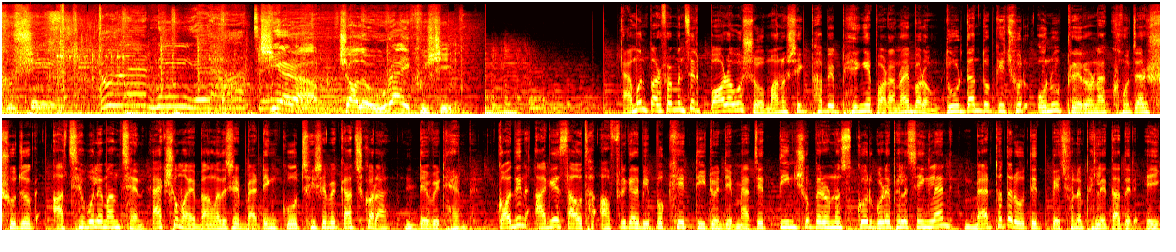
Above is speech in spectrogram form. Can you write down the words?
খুশি তুলে নিয়ে হাতে চিয়ার আপ চলো উড়াই খুশি। এমন পারফরমেন্সের পর অবশ্য মানসিকভাবে ভেঙে পড়া নয়, বরং দুর্দান্ত কিছুর অনুপ্রেরণা খোঁজার সুযোগ আছে বলে মানছেন একসময় বাংলাদেশের ব্যাটিং কোচ হিসেবে কাজ করা ডেভিড হ্যাম্প কদিন আগে সাউথ আফ্রিকার বিপক্ষে টি টোয়েন্টি ম্যাচে তিনশো পেরোনো স্কোর গড়ে ফেলেছে ইংল্যান্ড। ব্যর্থতার অতীত পেছনে ফেলে তাদের এই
